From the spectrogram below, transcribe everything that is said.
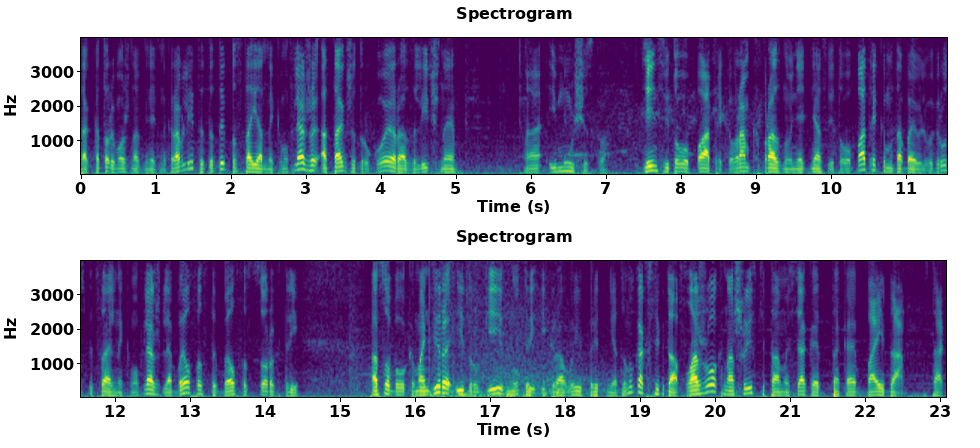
Так, который можно обменять на корабли, т.т.т. Постоянные камуфляжи, а также другое различное э, имущество. День Святого Патрика. В рамках празднования Дня Святого Патрика мы добавили в игру специальный камуфляж для Белфаст и Белфаст 43 особого командира и другие внутриигровые предметы. Ну, как всегда, флажок, нашивки там и всякая такая байда. Так,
